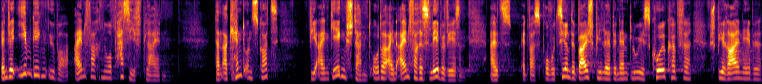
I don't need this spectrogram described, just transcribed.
Wenn wir ihm gegenüber einfach nur passiv bleiben, dann erkennt uns Gott wie ein Gegenstand oder ein einfaches Lebewesen. Als etwas provozierende Beispiele benennt Louis Kohlköpfe, Spiralnebel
